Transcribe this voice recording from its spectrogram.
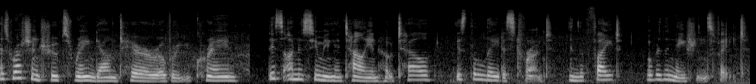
As Russian troops rain down terror over Ukraine, this unassuming Italian hotel is the latest front in the fight over the nation's fate.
